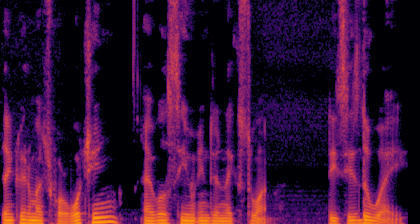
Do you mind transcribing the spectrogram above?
Thank you very much for watching. I will see you in the next one. This is the way.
